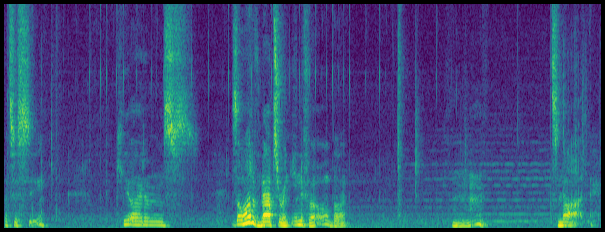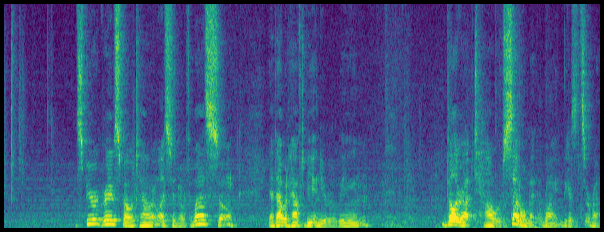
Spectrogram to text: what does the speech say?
Let's just see. Key items... There's a lot of maps are in info, but... Hmm... It's not. Spirit Grave Spell Tower lies to the northwest, so... Yeah, that would have to be in Yerulim. Belurat Tower Settlement, right, because it's around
